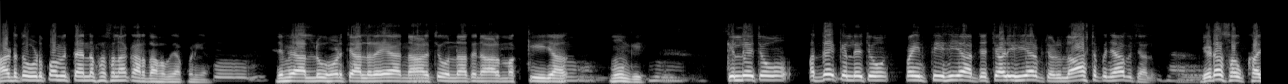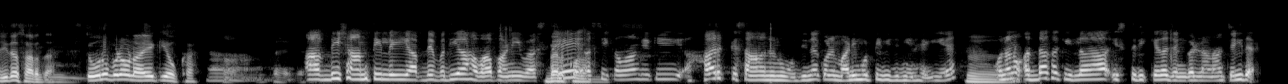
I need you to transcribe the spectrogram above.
ਹੱਡ ਤੋੜ ਭਾਵੇਂ ਤਿੰਨ ਫਸਲਾਂ ਕਰਦਾ ਹੋਵੇ ਆਪਣੀਆਂ। ਜਿਵੇਂ ਆਲੂ ਹੁਣ ਚੱਲ ਰਹੇ ਆ ਨਾਲ ਝੋਨਾ ਤੇ ਨਾਲ ਮੱਕੀ ਜਾਂ ਮੂੰਗੀ। ਕਿੱਲੇ ਚੋਂ ਅੱਧੇ ਕਿੱਲੇ ਚੋਂ 35000 ਜਾਂ 40000 ਬਚਾਲੂ ਲਾਸਟ 50 ਬਚਾਲੂ ਜਿਹੜਾ ਸੌਖਾ ਜਿਹਦਾ ਸਰਦਾ। ਤੇ ਉਹਨੂੰ ਬਣਾਉਣਾ ਇਹ ਕੀ ਔਖਾ? ਆਪਦੀ ਸ਼ਾਂਤੀ ਲਈ ਆਪਦੇ ਵਧੀਆ ਹਵਾ ਪਾਣੀ ਵਾਸਤੇ ਬਿਲਕੁਲ। ਅਸੀਂ ਕਵਾਂਗੇ ਕਿ ਹਰ ਕਿਸਾਨ ਨੂੰ ਜਿਨ੍ਹਾਂ ਕੋਲ ਮਾੜੀ ਮੋਟੀ ਵੀ ਜ਼ਮੀਨ ਹੈਗੀ ਹੈ ਹੂੰ। ਉਹਨਾਂ ਨੂੰ ਅੱਧਾ ਕੁ ਕਿੱਲਾ ਇਸ ਤਰੀਕੇ ਦਾ ਜੰਗਲ ਲਾਣਾ ਚਾਹੀਦਾ ਹੈ।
